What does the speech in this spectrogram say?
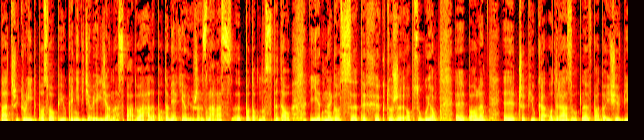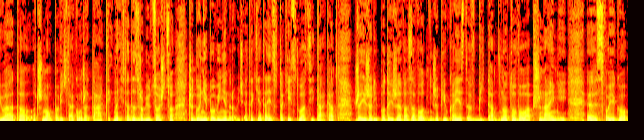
Patrick Reed posłał piłkę, nie widział jej, gdzie ona spadła, ale potem jak ją już znalazł, podobno spytał jednego z tych, którzy obsługują pole, czy piłka od razu wpadła i się wbiła, to otrzymał odpowiedź taką, że tak. No i wtedy zrobił coś, co, czego nie powinien robić. Etykieta jest w takiej sytuacji taka, że jeżeli podejrzewa zawodnik, że piłka jest wbita, no to woła przynajmniej e, swojego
